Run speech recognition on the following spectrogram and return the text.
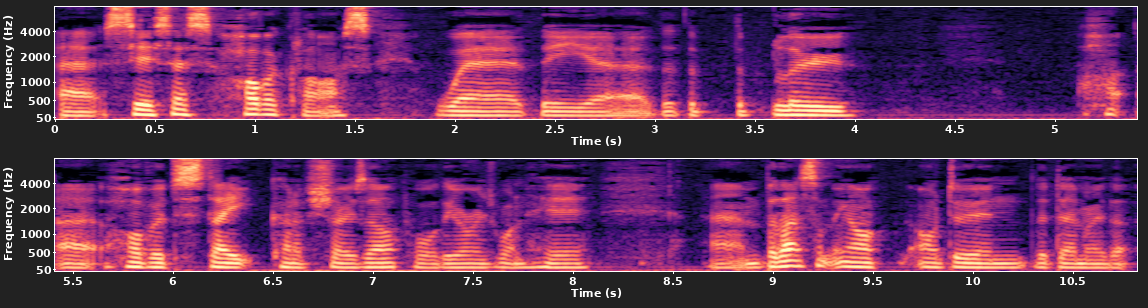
uh, CSS hover class where the uh, the, the, the, blue ho uh, hovered state kind of shows up, or the orange one here. Um, but that's something I'll I'll do in the demo that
